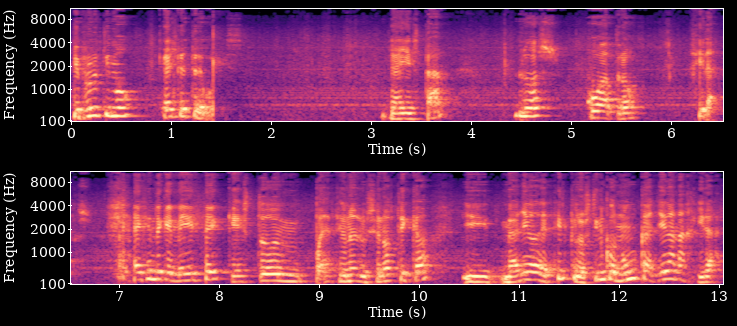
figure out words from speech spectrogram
Y por último, el de tréboles. Y ahí está los cuatro girados. Hay gente que me dice que esto parece una ilusión óptica y me ha llegado a decir que los cinco nunca llegan a girar.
